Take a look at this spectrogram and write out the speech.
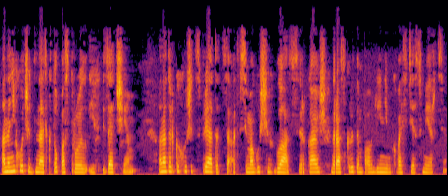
Она не хочет знать, кто построил их и зачем. Она только хочет спрятаться от всемогущих глаз, сверкающих на раскрытом павлиньем хвосте смерти.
